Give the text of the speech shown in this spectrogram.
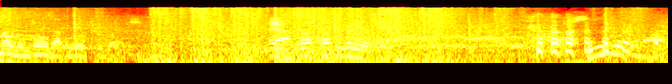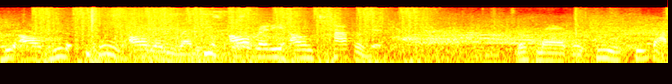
might enjoy that a little too much. Yeah, bust out the video game. See, look at. He all, he, he's already ready. He's already on top of it. This man, is, he, he got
